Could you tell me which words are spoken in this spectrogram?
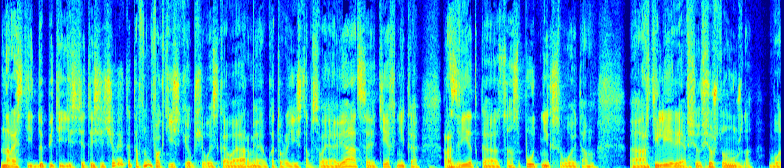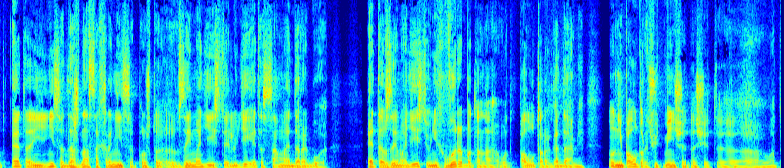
нарастить до 50 тысяч человек, это, ну, фактически общевойсковая армия, у которой есть там своя авиация, техника, разведка, спутник свой, там, э, артиллерия, все, все, что нужно. Вот. Эта единица должна сохраниться, потому что взаимодействие людей – это самое дорогое. Это взаимодействие у них выработано вот полутора годами ну, не полутора, чуть меньше, значит, э, вот,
